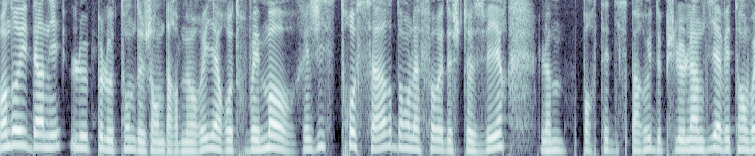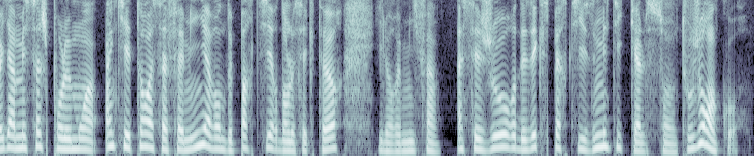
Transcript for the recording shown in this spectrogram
Vendredi dernier, le peloton de gendarmerie a retrouvé mort Régis Trossard dans la forêt de Stossvir. L'homme porté disparu depuis le lundi avait envoyé un message pour le moins inquiétant à sa famille avant de partir dans le secteur. Il aurait mis fin à ses jours. Des expertises médicales sont toujours en cours.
